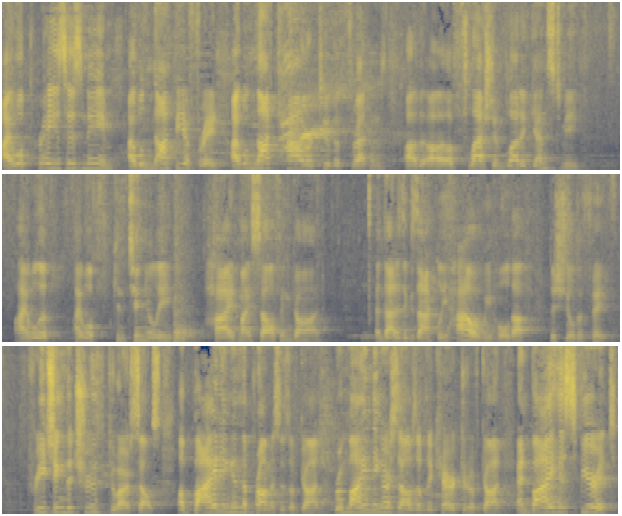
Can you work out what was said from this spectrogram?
I will praise his name. I will not be afraid. I will not cower to the threatened uh, uh, of flesh and blood against me. I will, I will continually hide myself in God. And that is exactly how we hold up the shield of faith. Preaching the truth to ourselves, abiding in the promises of God, reminding ourselves of the character of God, and by His Spirit,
